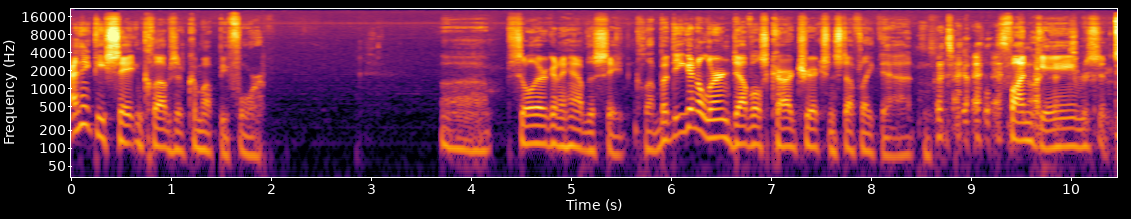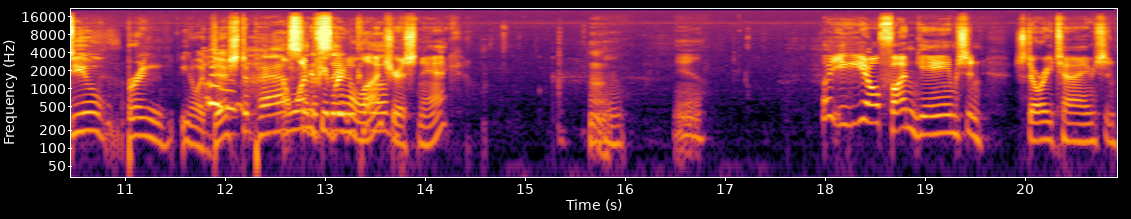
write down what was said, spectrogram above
I think these Satan clubs have come up before. Uh, so they're going to have the Satan Club, but you're going to learn devil's card tricks and stuff like that. Fun games. Do you bring, you know, a dish to pass? I wonder if you bring a Club? lunch or a snack. Mm, Yeah. But you, you know, fun games and story times and,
